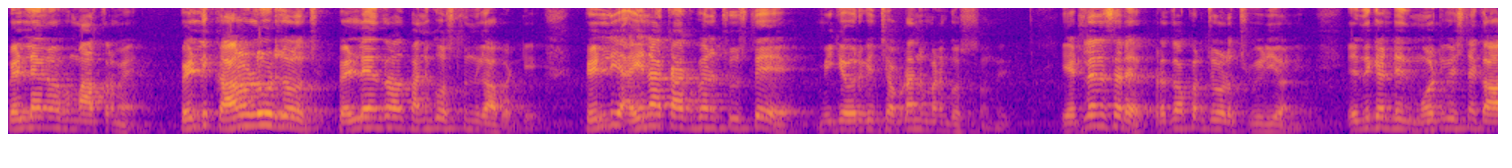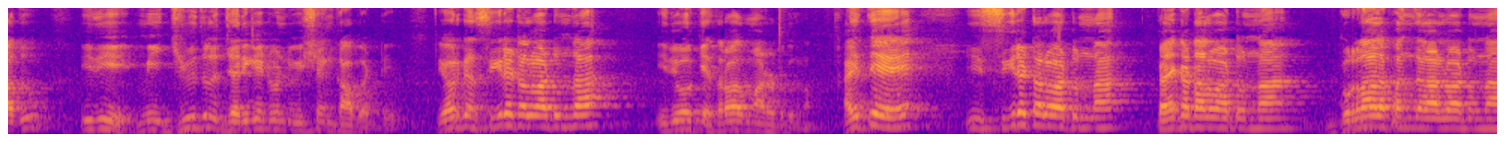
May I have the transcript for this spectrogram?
పెళ్ళైన మాత్రమే. పెళ్ళి కాలంలో కూడా చూడవచ్చు పెళ్ళి అయిన తర్వాత పనికి వస్తుంది కాబట్టి. పెళ్ళి అయినా కాకపోయినా చూస్తే మీకు ఎవరికి చెప్పడానికి పనికి వస్తుంది. ఎట్లయినా సరే ప్రతి ఒక్కరు చూడొచ్చు వీడియోని. ఎందుకంటే ఇది మోటివేషన్ కాదు ఇది మీ జీవితంలో జరిగేటువంటి విషయం కాబట్టి. ఎవరికైనా సిగరెట్ అలవాటు ఉందా? ఇది ఓకే తర్వాత మాట్లాడుకుందాం. అయితే ఈ సిగరెట్ అలవాటు ఉన్నా పేకట్ అలవాటు ఉన్నా గుర్రాల పందెల అలవాటు ఉన్నా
